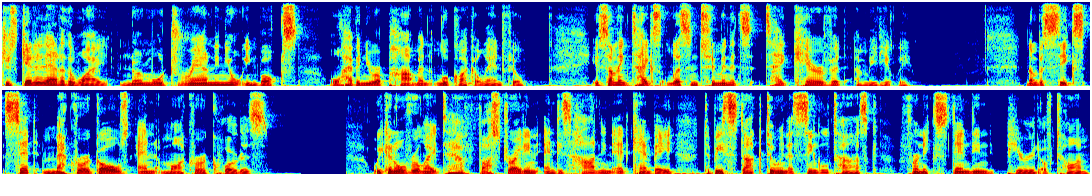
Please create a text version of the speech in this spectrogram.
Just get it out of the way. No more drowning your inbox or having your apartment look like a landfill. If something takes less than two minutes, take care of it immediately. Number six, set macro goals and micro quotas. We can all relate to how frustrating and disheartening it can be to be stuck doing a single task for an extending period of time.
